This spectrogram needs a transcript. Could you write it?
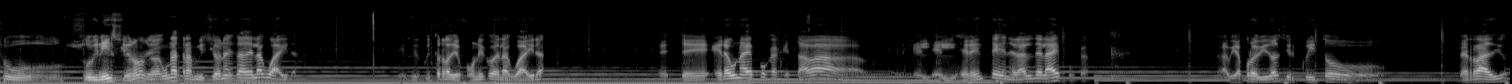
su, su, inicio, ¿no? Una transmisión esta de La Guaira, el circuito radiofónico de La Guaira. Este, era una época que estaba el, gerente general de la época. Había prohibido al circuito de radio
